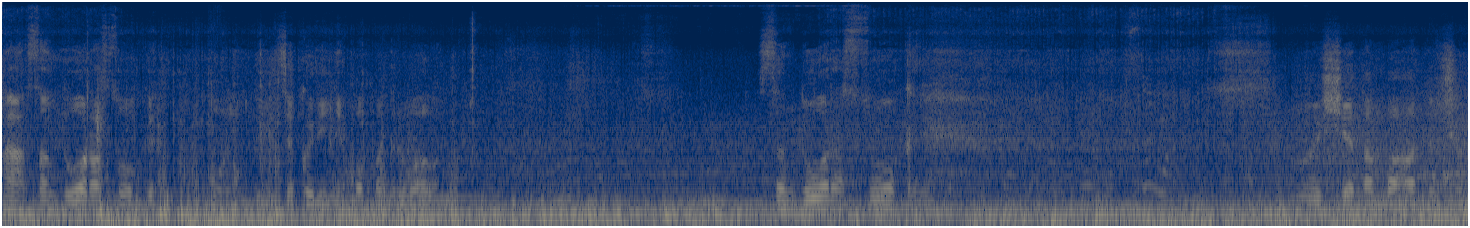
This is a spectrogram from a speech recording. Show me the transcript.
А, Сандора соки. Ой, дивіться, коріння поподривало. Сандора, соки. Ну і ще там багато чого.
